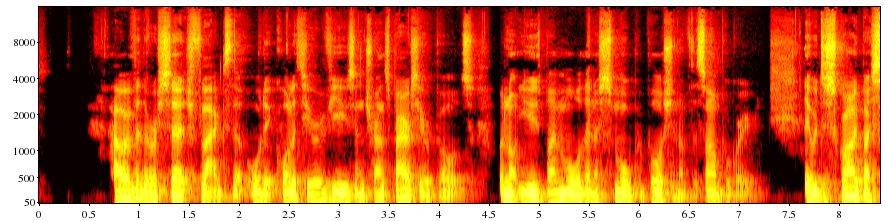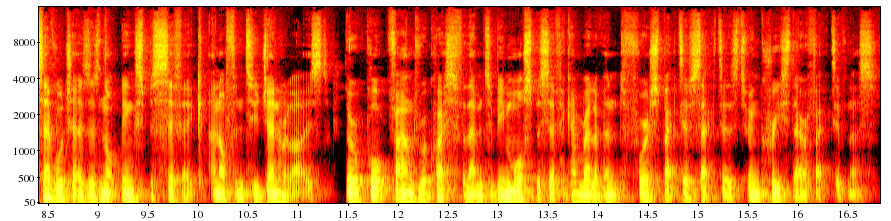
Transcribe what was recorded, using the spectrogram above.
However, the research flags that audit quality reviews and transparency reports were not used by more than a small proportion of the sample group. They were described by several chairs as not being specific and often too generalised. The report found requests for them to be more specific and relevant for respective sectors to increase their effectiveness.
